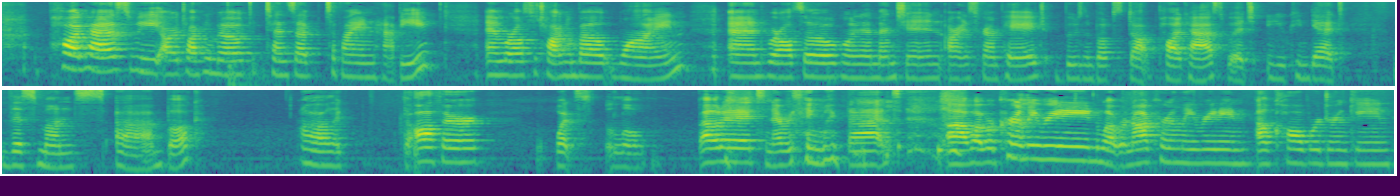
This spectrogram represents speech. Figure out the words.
podcast, we are talking about 10 Steps to Find Happy. And we're also talking about wine. And we're also going to mention our Instagram page, boozeandbooks.podcast, which you can get this month's uh, book. Uh, like the author, what's a little about it and everything like that. Uh, what we're currently reading, what we're not currently reading, alcohol we're drinking.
